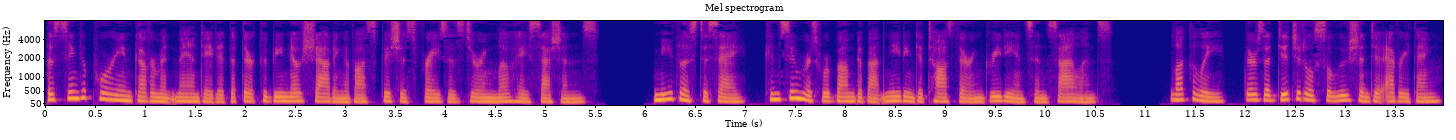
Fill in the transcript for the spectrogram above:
the Singaporean government mandated that there could be no shouting of auspicious phrases during Lo Hei sessions. Needless to say, consumers were bummed about needing to toss their ingredients in silence. Luckily, there's a digital solution to everything.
